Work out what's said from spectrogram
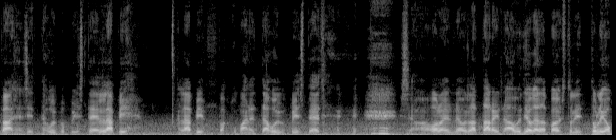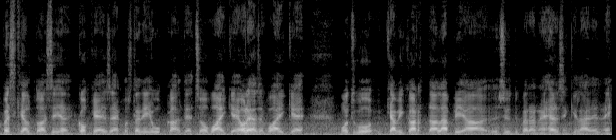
pääsin sitten huippupisteen läpi. läpi. Pakko mainita huippupisteet. se on oleellinen osa tarinaa, mutta joka tapauksessa tuli, tuli opiskeltua siihen kokeeseen, kun sitä niin uhkailtiin, että se on vaikea. Olihan se vaikea, mutta kun kävi karttaa läpi ja syntyperäinen helsinkiläinen, niin,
